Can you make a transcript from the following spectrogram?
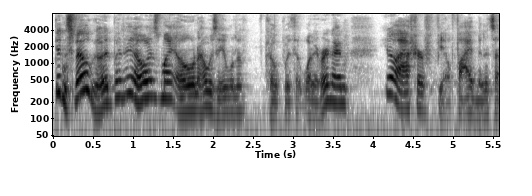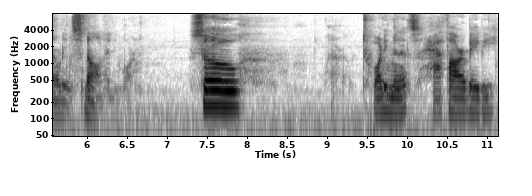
Didn't smell good, but, you know, was my own. I was able to cope with it, whatever. And then, you know, after, you know, five minutes, I don't even smell it anymore. So 20 minutes, half hour, baby,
